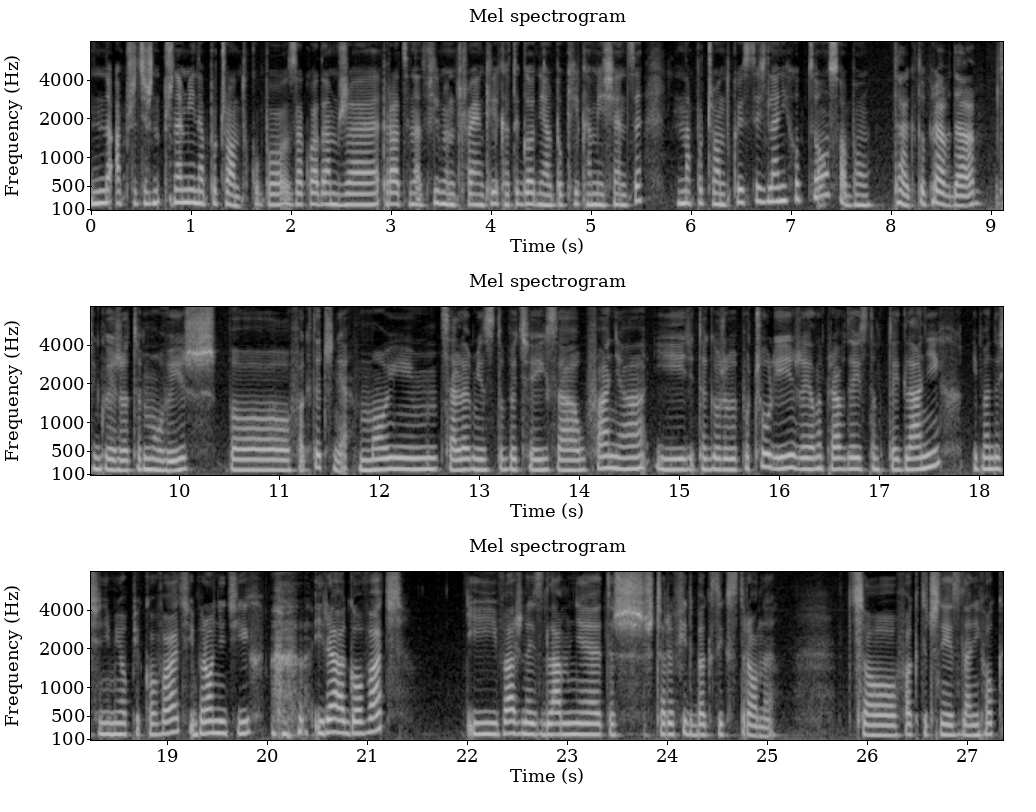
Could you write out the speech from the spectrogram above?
No a przecież przynajmniej na początku, bo zakładam, że prace nad filmem trwają kilka tygodni albo kilka miesięcy, na początku jesteś dla nich obcą osobą. Tak, to prawda. Dziękuję, że o tym mówisz, bo faktycznie moim celem jest zdobycie ich zaufania i tego, żeby poczuli, że ja naprawdę jestem tutaj dla nich i będę się nimi opiekować i bronić ich i reagować. I ważny jest dla mnie też szczery feedback z ich strony co faktycznie jest dla nich ok,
